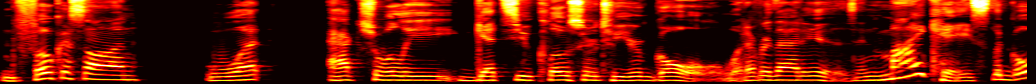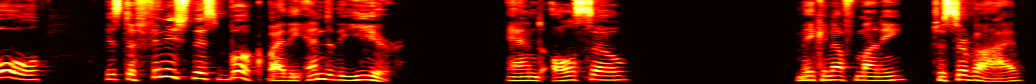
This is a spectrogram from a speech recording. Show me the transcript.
and focus on what actually gets you closer to your goal, whatever that is. In my case, the goal is to finish this book by the end of the year and also make enough money to survive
